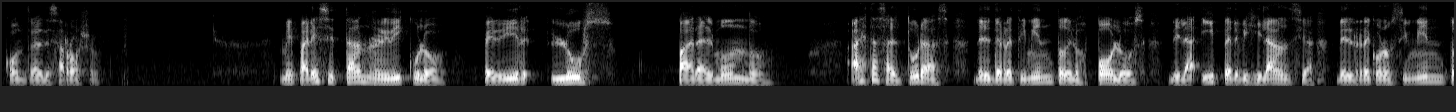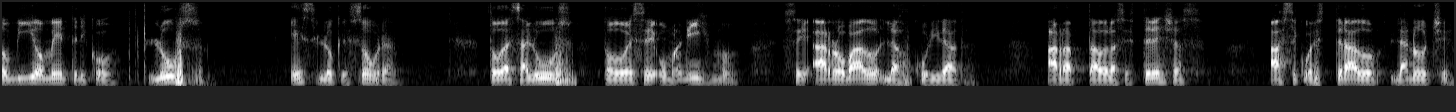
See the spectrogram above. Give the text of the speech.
contra el Desarrollo. Me parece tan ridículo pedir luz para el mundo. A estas alturas del derretimiento de los polos, de la hipervigilancia, del reconocimiento biométrico, luz es lo que sobra. Toda esa luz, todo ese humanismo, se ha robado la oscuridad, ha raptado las estrellas, ha secuestrado la noche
